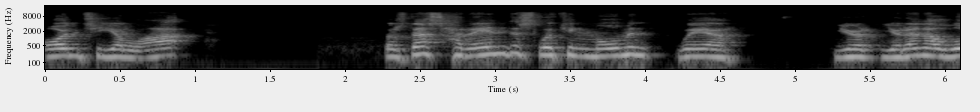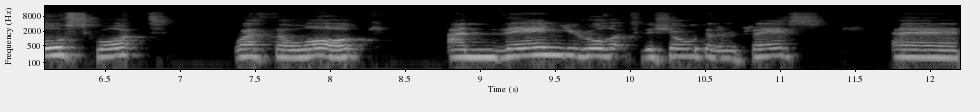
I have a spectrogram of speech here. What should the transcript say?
onto your lap, there's this horrendous looking moment where you're you're in a low squat with the log, and then you roll it to the shoulder and press uh,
